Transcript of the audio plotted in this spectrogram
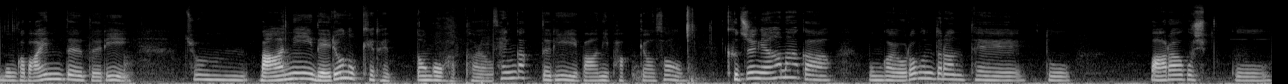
뭔가 마인드들이 좀 많이 내려놓게 됐던 것 같아요. 생각들이 많이 바뀌어서 그 중에 하나가 뭔가 여러분들한테 또 말하고 싶고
